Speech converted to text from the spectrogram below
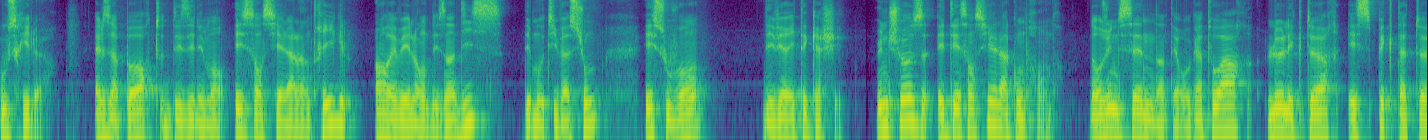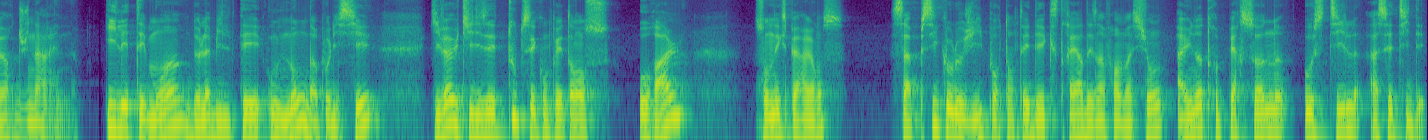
ou thriller. Elles apportent des éléments essentiels à l'intrigue en révélant des indices, des motivations et souvent des vérités cachées. Une chose est essentielle à comprendre. Dans une scène d'interrogatoire, le lecteur est spectateur d'une arène. Il est témoin de l'habileté ou non d'un policier qui va utiliser toutes ses compétences orales, son expérience, sa psychologie pour tenter d'extraire des informations à une autre personne hostile à cette idée.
